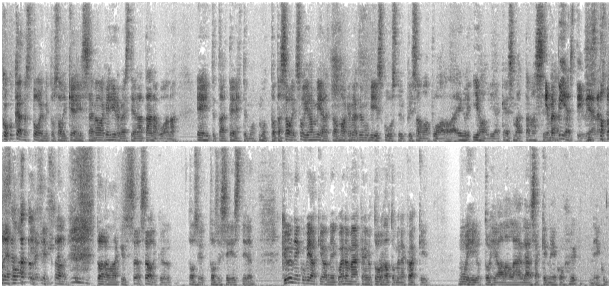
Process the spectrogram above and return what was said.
koko käytössä toimitus oli kehissä, ja me oikein hirveästi enää tänä vuonna ehitty tai tehty, mutta mut tota, se, oli, se oli ihan mielettömän makea. Meitä joku 5-6 tyyppiä samaan puolella, ei oli ihan liekeissä mättämässä sitä. Ja me piestiin vielä. Siis todellakin, siis se, oli, todellakin se, se, oli kyllä tosi, tosi siistiä. Kyllä niin kuin vieläkin on niin kuin, enemmän ehkä niin kuin turhautuminen kaikkiin muihin juttuihin alalla ja yleensäkin niin kuin, niin kuin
